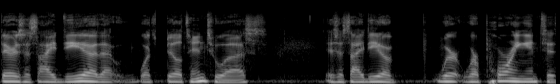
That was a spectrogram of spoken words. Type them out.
there's this idea that what's built into us is this idea of we're, we're pouring into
